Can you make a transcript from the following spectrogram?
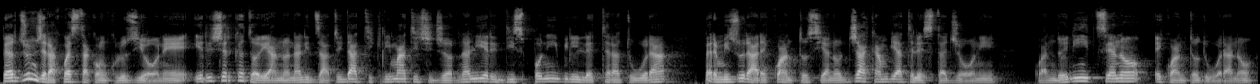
Per giungere a questa conclusione, i ricercatori hanno analizzato i dati climatici giornalieri disponibili in letteratura per misurare quanto siano già cambiate le stagioni, quando iniziano e quanto durano,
